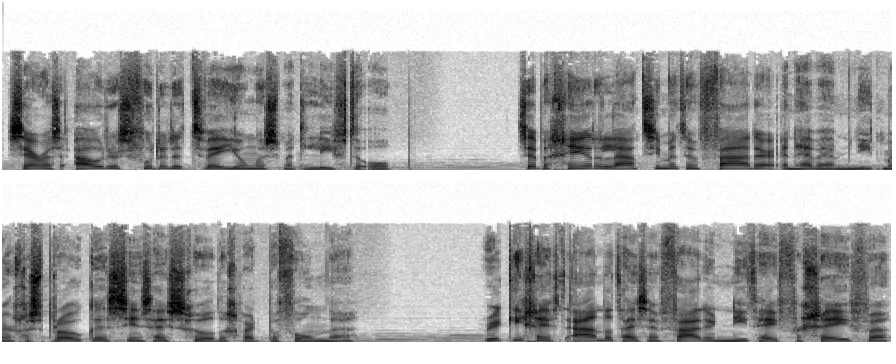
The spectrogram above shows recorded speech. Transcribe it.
Sarah's ouders voeden de twee jongens met liefde op. Ze hebben geen relatie met hun vader en hebben hem niet meer gesproken sinds hij schuldig werd bevonden. Ricky geeft aan dat hij zijn vader niet heeft vergeven,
